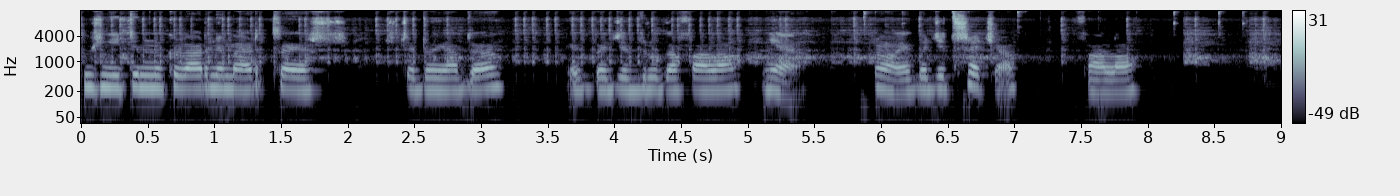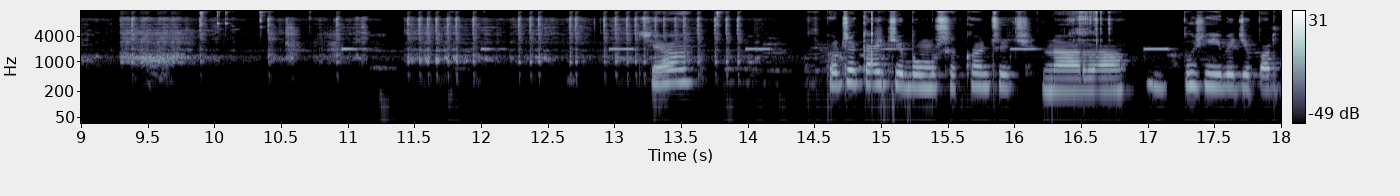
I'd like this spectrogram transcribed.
Później tym nuklearnym RC jeszcze dojadę. Jak będzie druga fala. Nie. No, jak będzie trzecia fala. Cia. Poczekajcie, bo muszę kończyć. Nara. Później będzie part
